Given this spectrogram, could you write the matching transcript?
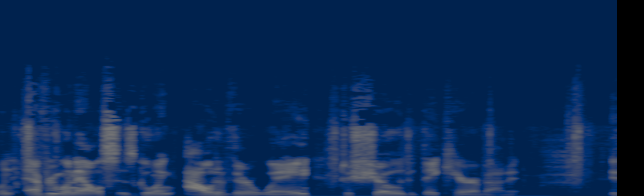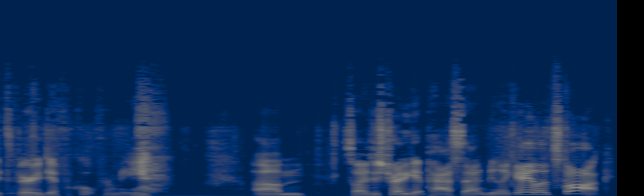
when everyone else is going out of their way to show that they care about it. It's very difficult for me. um, so I just try to get past that and be like, hey, let's talk.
